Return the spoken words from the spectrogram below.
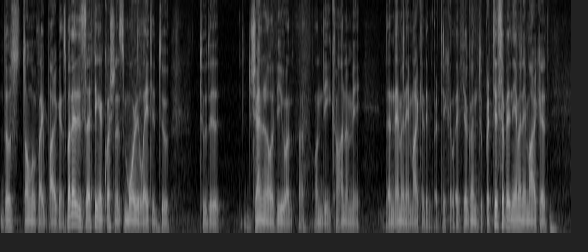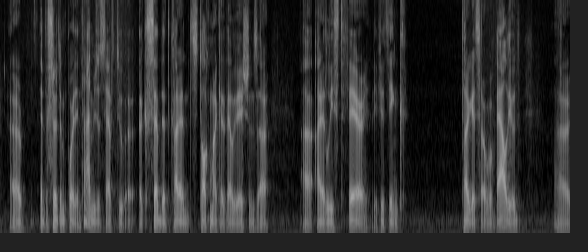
those don't look like bargains. But that is I think a question that's more related to to the general view on on the economy than M&A market in particular. If you're going to participate in the M&A market uh, at a certain point in time, you just have to uh, accept that current stock market valuations are, are at least fair. If you think targets are overvalued, uh,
